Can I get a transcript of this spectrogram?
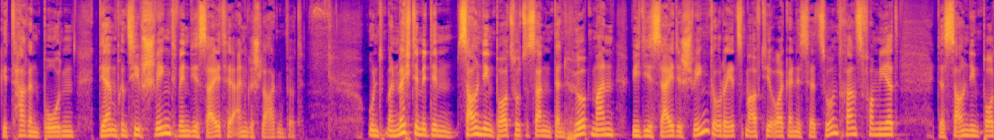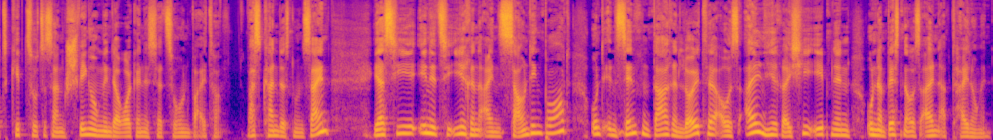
Gitarrenboden, der im Prinzip schwingt, wenn die Saite angeschlagen wird. Und man möchte mit dem Sounding Board sozusagen, dann hört man, wie die Seite schwingt oder jetzt mal auf die Organisation transformiert. Das Sounding Board gibt sozusagen Schwingungen der Organisation weiter. Was kann das nun sein? Ja, Sie initiieren ein Sounding Board und entsenden darin Leute aus allen Hierarchieebenen und am besten aus allen Abteilungen.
